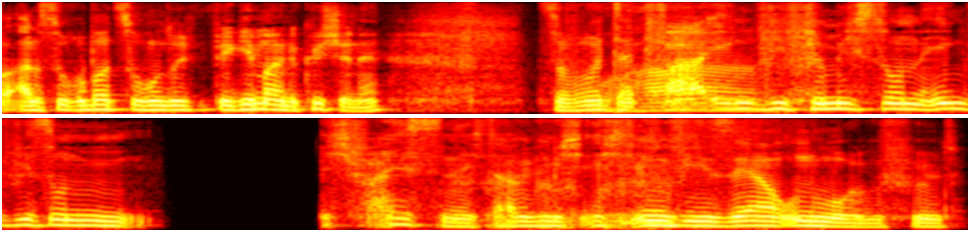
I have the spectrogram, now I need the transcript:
alles so rüber zu holen. Wir gehen mal in die Küche, ne? So, Oha. das war irgendwie für mich so ein, irgendwie so ein, ich weiß nicht, da habe ich mich echt irgendwie sehr unwohl gefühlt.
